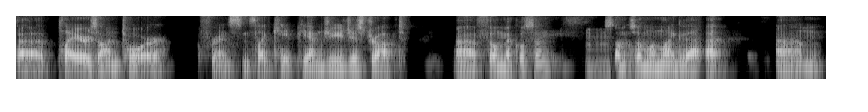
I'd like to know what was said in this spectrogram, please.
uh, players on tour. For instance, like KPMG just dropped uh, Phil Mickelson, mm-hmm. some someone like that, um,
